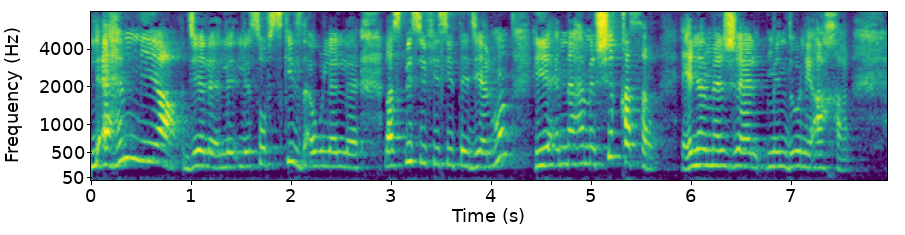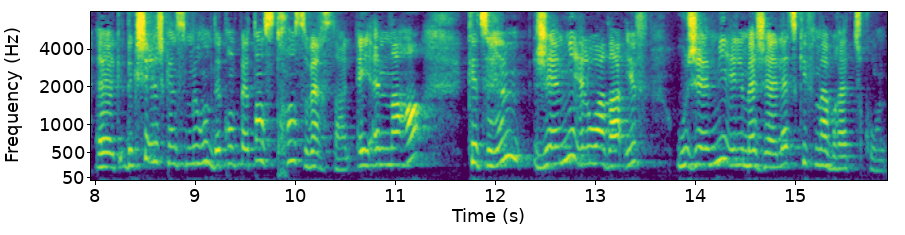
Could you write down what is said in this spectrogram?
الأهمية ديال les soft skills أو la spécificité ديالهم هي أنها ماشي قصر على مجال من دون آخر. آه، داكشي علاش كنسميوهم des compétences transversales أي أنها كتهم جميع الوظائف وجميع المجالات كيف ما بغات تكون.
